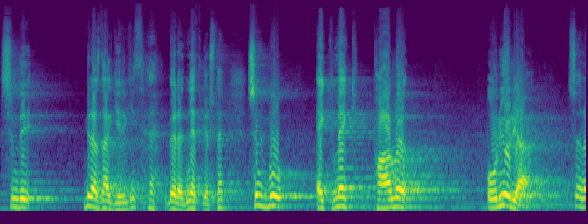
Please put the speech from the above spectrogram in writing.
şimdi biraz daha geri git. Heh, böyle net göster. Şimdi bu ekmek pahalı oluyor ya. Sonra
